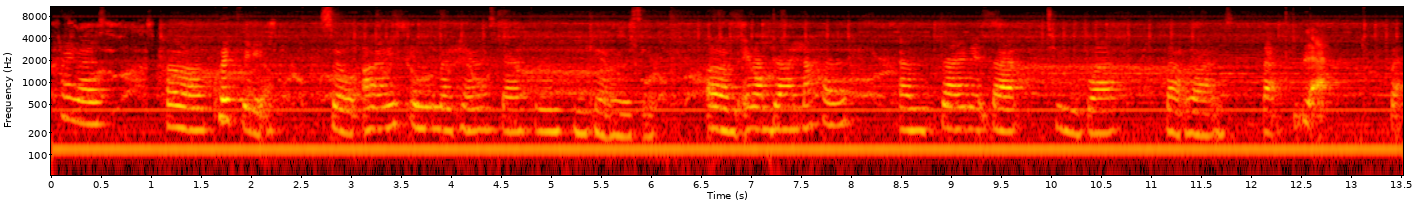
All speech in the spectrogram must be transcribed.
Hi guys, uh, quick video. So I am in my parents' bathroom, you can't really see, um, and I'm dyeing my hair. I'm dyeing it back to black, that rhymes, back to black, black,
